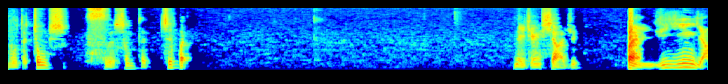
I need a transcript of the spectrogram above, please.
物的终始，四生的之本。《内经》下句：“本于阴阳。”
